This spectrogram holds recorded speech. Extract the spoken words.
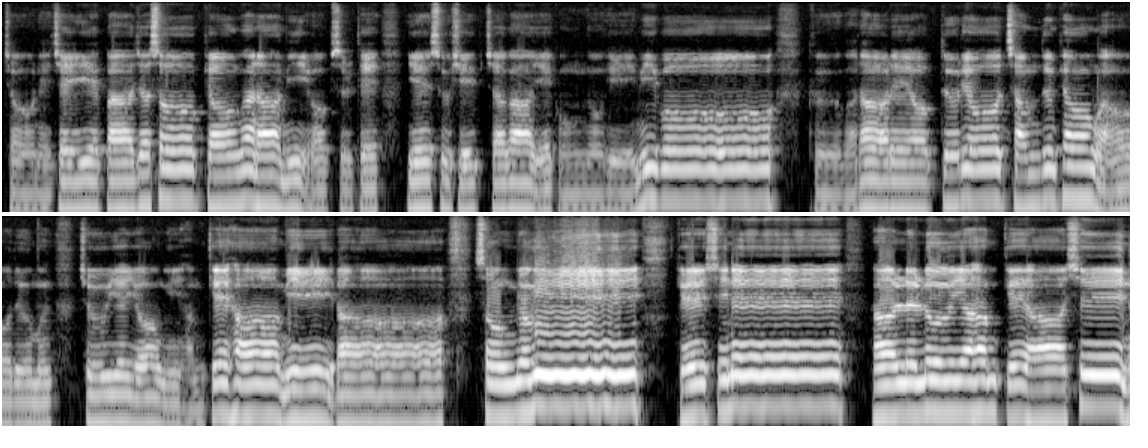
전에 죄에 빠져서 평안함이 없을 때 예수 십자가의 공로 힘입어 그 발 아래 엎드려 잠든 평화 얻음은 주의 영이 함께 함이라. 성령이 계시네. 할렐루야 함께 하시네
